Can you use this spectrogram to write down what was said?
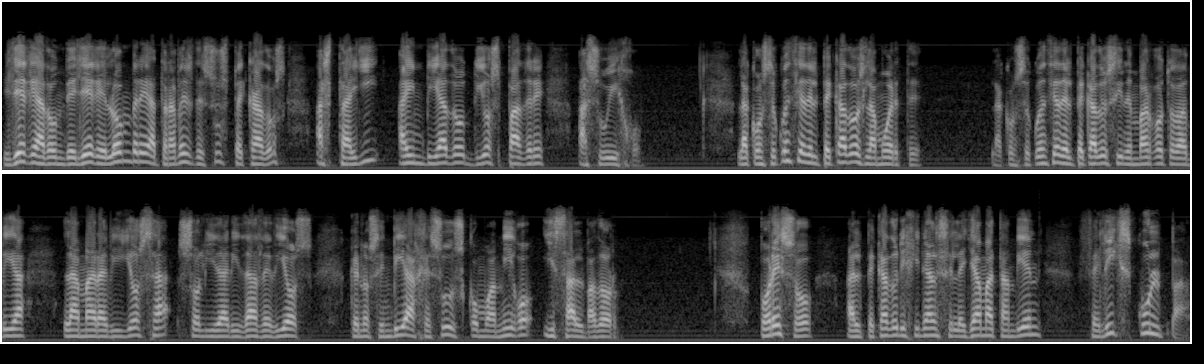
Llegue a donde llegue el hombre a través de sus pecados, hasta allí ha enviado Dios Padre a su Hijo. La consecuencia del pecado es la muerte. La consecuencia del pecado es, sin embargo, todavía la maravillosa solidaridad de Dios que nos envía a Jesús como amigo y salvador. Por eso al pecado original se le llama también feliz culpa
